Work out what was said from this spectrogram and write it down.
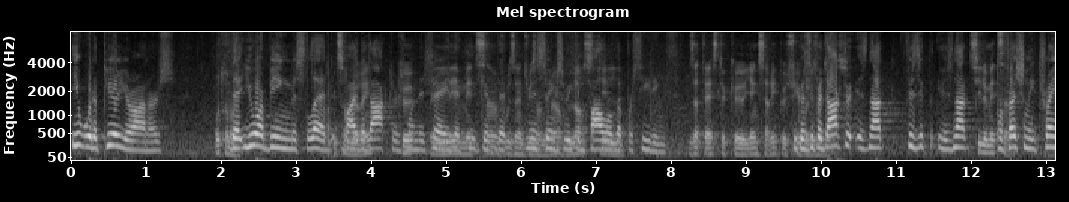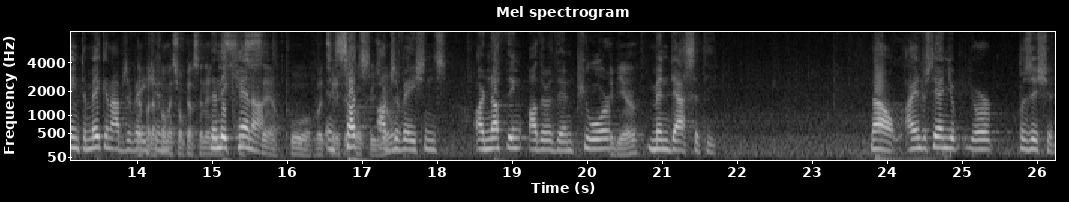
it would appear, Your Honors, Autrement, that you are being misled Il by the semblerait doctors when they say les that he médecins can, that vous induisent en Ms. we can follow lorsqu'ils the proceedings. attestent que Yang Sari peut suivre Because les if a audiences. doctor is not physically, is not Si le médecin professionally trained to make an n'a pas la observation, formation personnelle then they cannot. nécessaire pour and cette such conclusion, observations are nothing other than pure eh bien, mendacity. Now, I understand your, your position.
